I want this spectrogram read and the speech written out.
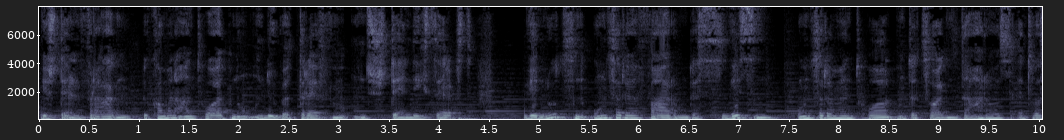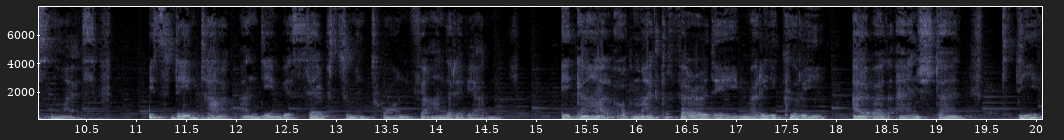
Wir stellen Fragen, bekommen Antworten und übertreffen uns ständig selbst. Wir nutzen unsere Erfahrung, das Wissen unserer Mentoren und erzeugen daraus etwas Neues. Bis zu dem Tag, an dem wir selbst zu Mentoren für andere werden. Egal ob Michael Faraday, Marie Curie, Albert Einstein, Steve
